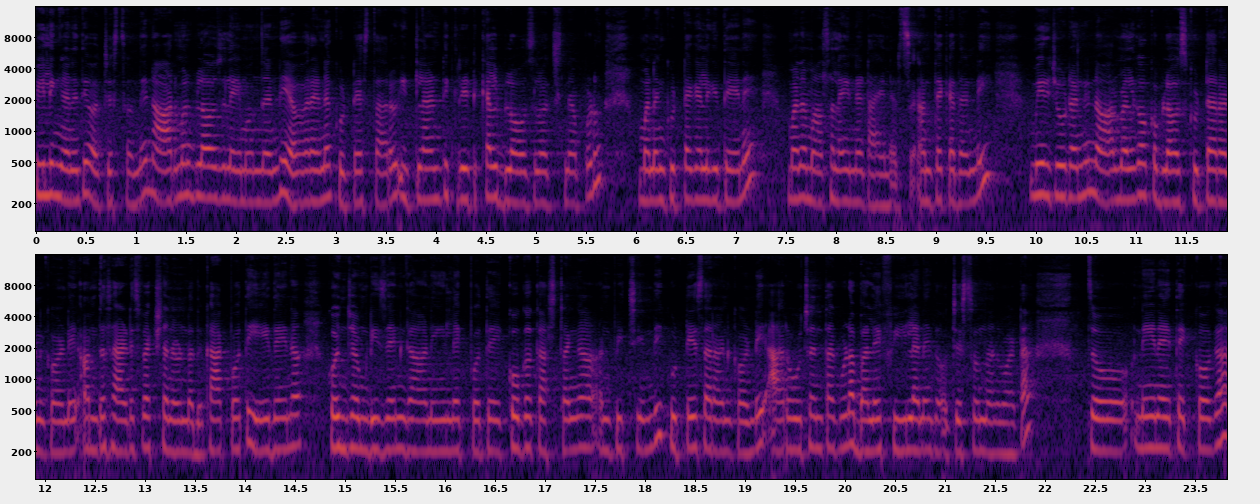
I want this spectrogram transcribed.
ఫీలింగ్ అనేది వచ్చేస్తుంది. నార్మల్ బ్లౌజులు ఏముందండి? ఎవరైనా కుట్టేస్తారు. ఇట్లాంటి క్రిటికల్ బ్లౌజులు వచ్చినప్పుడు మనం కుట్టగలిగితేనే మనం అసలైన టైలర్స్. అంతే కదండి? మీరు చూడండి నార్మల్గా ఒక బ్లౌజ్ కుట్టారనుకోండి అంత సాటిస్ఫాక్షన్ ఉండదు. కాకపోతే ఏదైనా కొంచెం డిజైన్ కానీ లేకపోతే ఎక్కువగా కష్టంగా అనిపించింది కుట్టేశారనుకోండి ఆ రోజంతా కూడా భలే ఫీల్ అనేది వచ్చేస్తుంది అనమాట సో నేనైతే ఎక్కువగా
